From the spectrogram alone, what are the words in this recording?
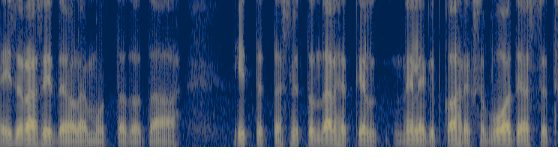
ei se rasite ole, mutta tota, itse tässä nyt on tällä hetkellä 48-vuotias, että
